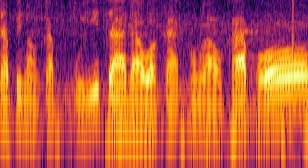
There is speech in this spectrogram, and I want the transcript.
ครับพี่น้องครับปุ๋ยตาดาวอากาศของเราครับผม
